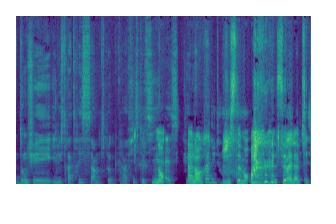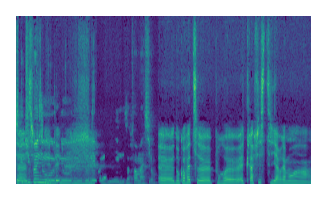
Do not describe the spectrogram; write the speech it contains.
donc tu es illustratrice, un petit peu graphiste aussi. Non. Que alors pas du tout. Justement, c'est là la petite. Est-ce que tu peux nous, donner les, informations? Donc en fait, pour être graphiste, il y a vraiment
